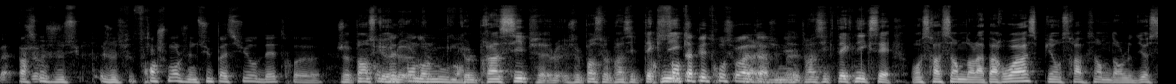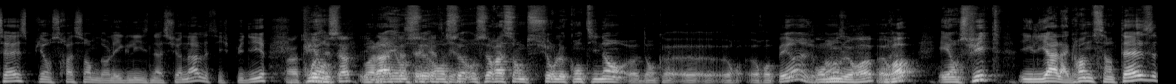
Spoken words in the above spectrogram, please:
bah, Parce que je suis, je suis, franchement, je ne suis pas sûr d'être euh, je pense que le, dans le mouvement. Que le principe, je pense que le principe technique. sans taper trop sur la table. Mais... Le principe technique, c'est on se rassemble dans la paroisse, puis on se rassemble dans le diocèse, puis on se rassemble dans l'Église nationale, si je puis dire. Voilà, puis on, étapes, voilà, et on se, on, se, on se, rassemble sur le continent euh, donc euh, européen, je Pour pense. nous, l'Europe. Europe. Et ensuite, il y a la grande synthèse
